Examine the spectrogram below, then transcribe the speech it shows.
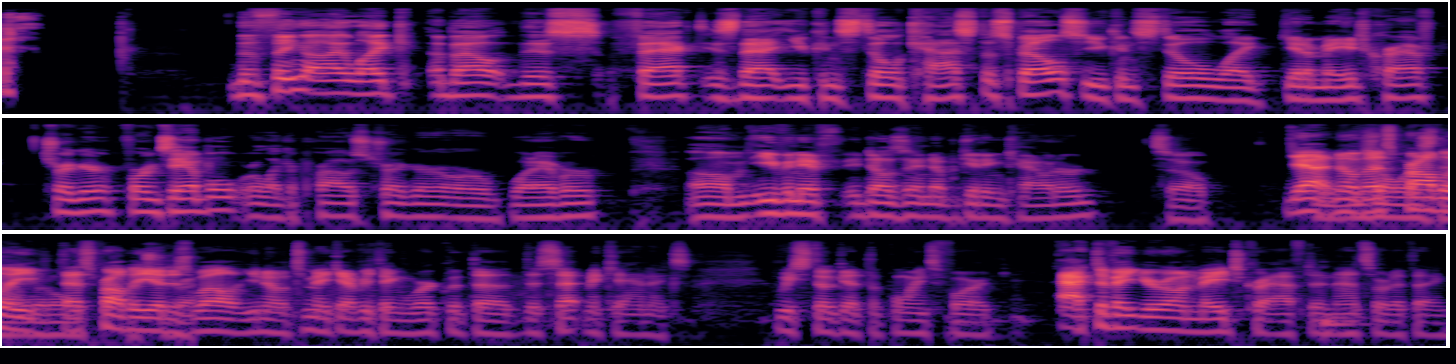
the thing i like about this fact is that you can still cast the spell so you can still like get a magecraft trigger for example or like a prowess trigger or whatever um, even if it does end up getting countered so Yeah, Yeah, no, that's always that probably that's probably it as well. You know, to make everything work with the the set mechanics, we still get the points for it. Activate your own magecraft and that sort of thing.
